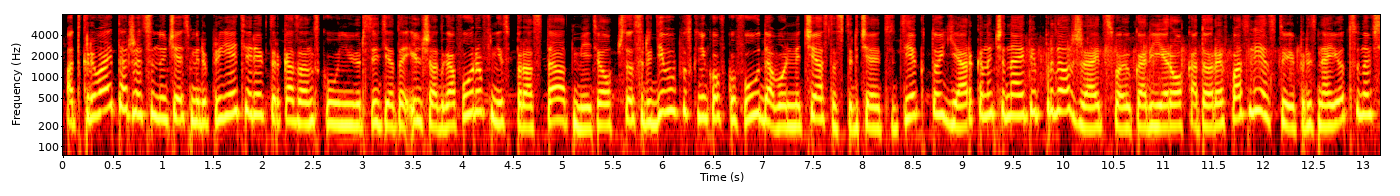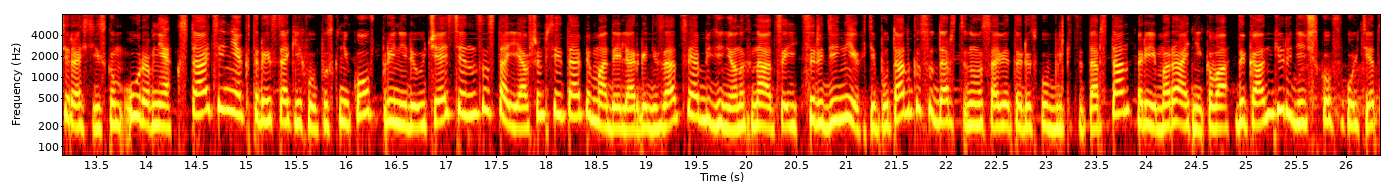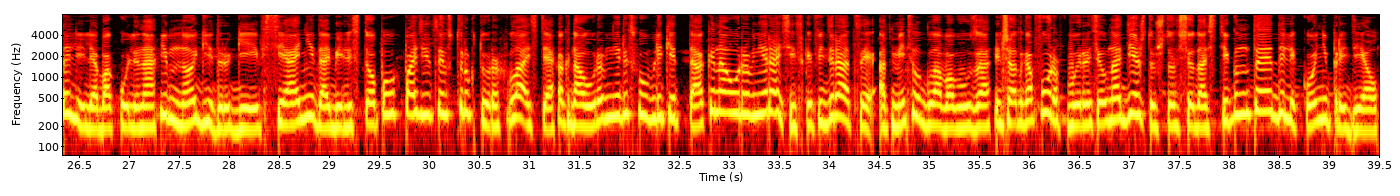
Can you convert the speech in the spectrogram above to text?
Открывая торжественную часть мероприятия, ректор Казанского университета Ильшат Гафуров неспроста отметил, что среди выпускников КФУ довольно часто встречаются те, кто ярко начинает и продолжает свою карьеру, которая впоследствии признается на всероссийском уровне. Кстати, некоторые из таких выпускников приняли участие на состоявшемся этапе модели Организации Объединенных Наций. Среди них депутат Государственного совета Республики Татарстан Рима Ратникова, декан юридического факультета Лилия Бакулина и многие другие. Все они добились топовых позиций позиции в структурах власти, как на уровне республики, так и на уровне Российской Федерации, отметил глава вуза. Ильшат Гафуров выразил надежду, что все достигнутое далеко не предел.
